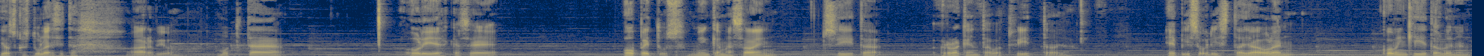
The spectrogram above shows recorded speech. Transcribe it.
joskus tulee sitä arvioimaan. Mutta tämä oli ehkä se opetus, minkä mä sain siitä rakentavat viittaaja episodista ja olen kovin kiitollinen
